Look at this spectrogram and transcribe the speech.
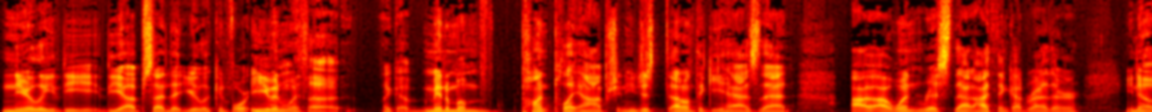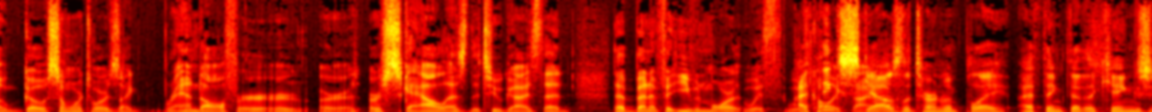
nearly the the upside that you're looking for, even with a like a minimum punt play option. He just I don't think he has that. I, I wouldn't risk that. I think I'd rather you know go somewhere towards like Randolph or or or, or Skal as the two guys that that benefit even more with with. I think Skal's the tournament play. I think that the Kings,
